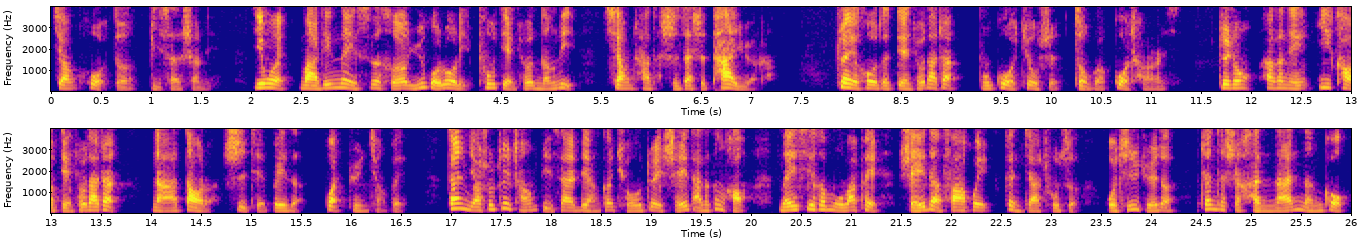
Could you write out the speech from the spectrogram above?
将获得比赛的胜利，因为马丁内斯和雨果·洛里扑点球的能力相差的实在是太远了。最后的点球大战。不过就是走个过场而已。最终，阿根廷依靠点球大战拿到了世界杯的冠军奖杯。但是你要说这场比赛两个球队谁打得更好，梅西和姆巴佩谁的发挥更加出色？我其实觉得真的是很难能够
